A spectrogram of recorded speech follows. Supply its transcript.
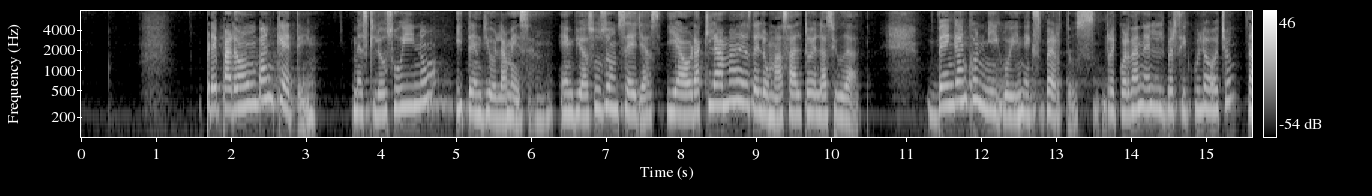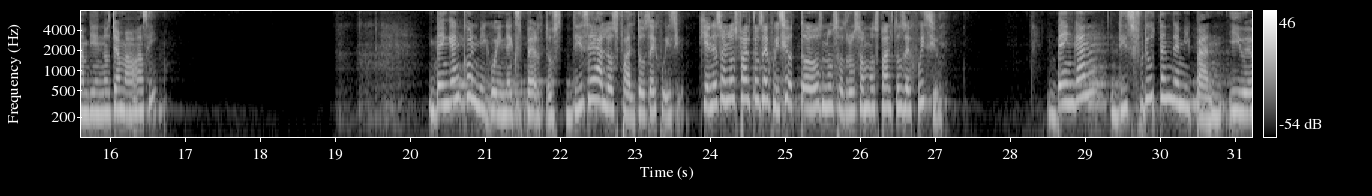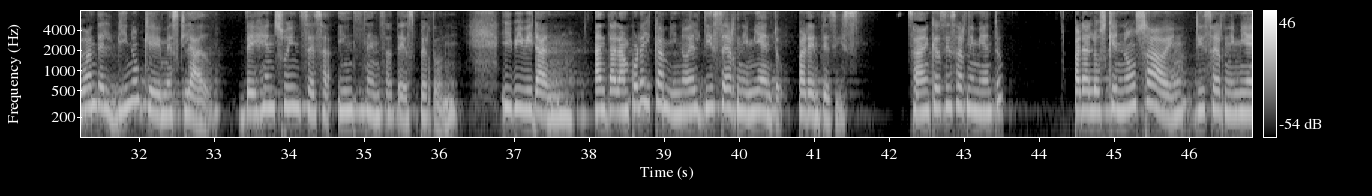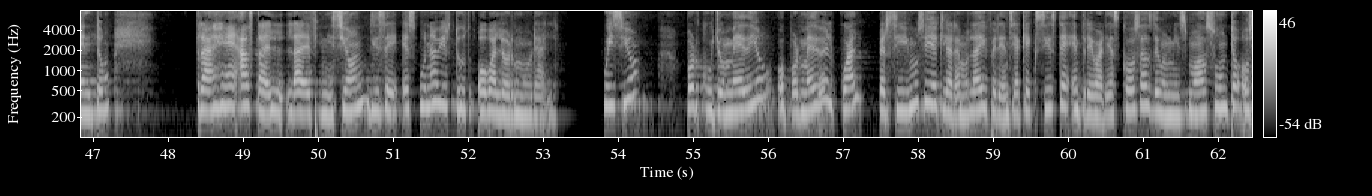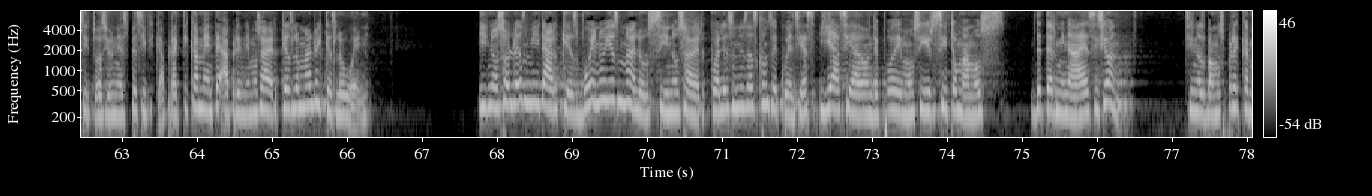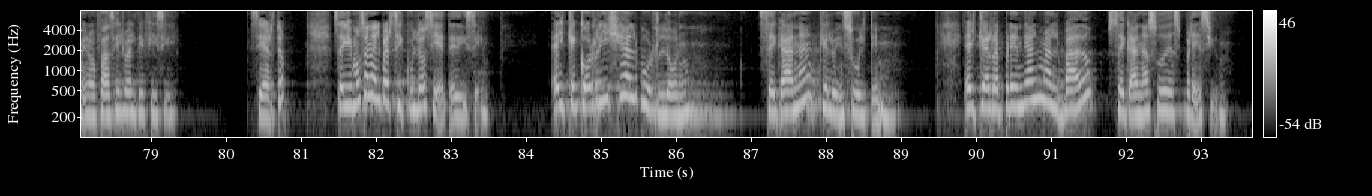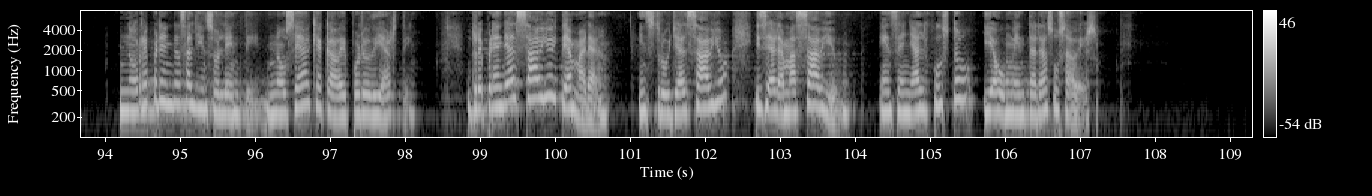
Preparó un banquete, mezcló su vino y tendió la mesa. Envió a sus doncellas y ahora clama desde lo más alto de la ciudad. Vengan conmigo, inexpertos. ¿Recuerdan el versículo 8? También nos llamaba así. Vengan conmigo, inexpertos, dice a los faltos de juicio. ¿Quiénes son los faltos de juicio? Todos nosotros somos faltos de juicio. Vengan, disfruten de mi pan y beban del vino que he mezclado. Dejen su insensatez, perdón, y vivirán, andarán por el camino del discernimiento. ¿Saben qué es discernimiento? Para los que no saben, discernimiento, traje hasta la definición, dice, es una virtud o valor moral. Juicio por cuyo medio o por medio del cual percibimos y declaramos la diferencia que existe entre varias cosas de un mismo asunto o situación específica. Prácticamente aprendemos a ver qué es lo malo y qué es lo bueno. Y no solo es mirar qué es bueno y es malo, sino saber cuáles son esas consecuencias y hacia dónde podemos ir si tomamos determinada decisión, si nos vamos por el camino fácil o el difícil. ¿Cierto? Seguimos en el versículo 7, dice, el que corrige al burlón se gana que lo insulten. El que reprende al malvado se gana su desprecio. No reprendas al insolente, no sea que acabe por odiarte. Reprende al sabio y te amará. Instruye al sabio y se hará más sabio. Enseña al justo y aumentará su saber.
